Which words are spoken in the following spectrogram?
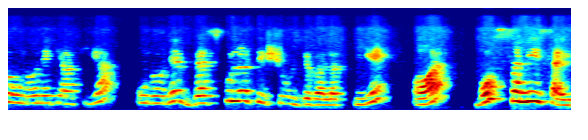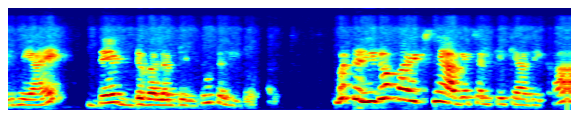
तो उन्होंने क्या किया? उन्होंने वेस्कुलर टिश्यूज डेवलप किए और वो सनी साइड में आए they developed into pteridophytes but pteridophytes ने आगे चल के क्या देखा?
